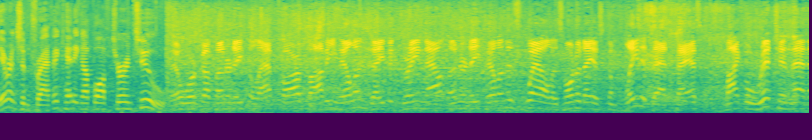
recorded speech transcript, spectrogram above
They're in some traffic heading up off turn two. They'll work up underneath the lap car. Bobby Hillin, David Green now underneath Hillin as well as Hornaday has completed that pass. Michael Ritch in that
